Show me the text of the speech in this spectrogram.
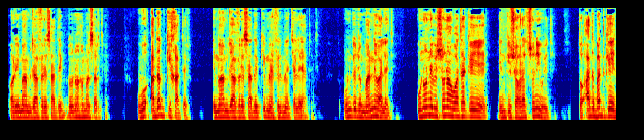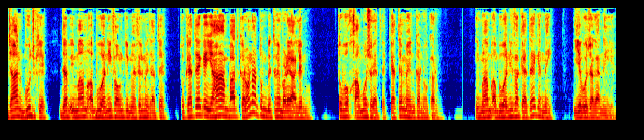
اور امام جعفر صادق دونوں ہم اثر تھے۔ وہ ادب کی خاطر امام جعفر صادق کی محفل میں چلے جاتے تھے۔ ان کے جو ماننے والے تھے، انہوں نے بھی سنا ہوا تھا کہ یہ ان کی شہرت سنی ہوئی تھی۔ تو اد بد کے، جان بوجھ کے جب امام ابو حنیفہ ان کی محفل میں جاتے تو کہتے کہ یہاں بات کرو نا، تم اتنے بڑے عالم ہو۔ تو وہ خاموش رہتے، کہتے میں ان کا نوکر ہوں۔ امام ابو حنیفہ کہتے ہیں کہ نہیں، یہ وہ جگہ نہیں ہے۔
